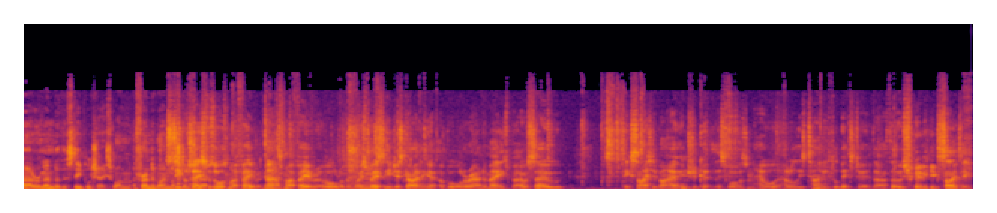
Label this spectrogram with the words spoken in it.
uh, remember the steeplechase one. A friend of mine must have had Steeplechase it. was always my favourite. That's my favourite of all of them. Where it's basically just guiding a, a ball around a maze. But I was so excited by how intricate this was and how it had all these tiny little bits to it that I thought was really exciting.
